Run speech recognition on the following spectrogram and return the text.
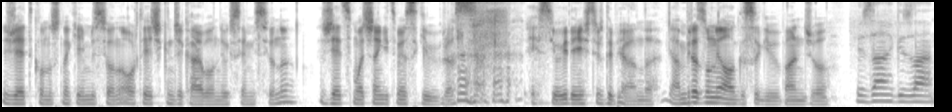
jet konusundaki emisyonu ortaya çıkınca karbondioksit emisyonu jet maçına gitmesi gibi biraz. SEO'yu değiştirdi bir anda. Yani biraz onun algısı gibi bence o. Güzel güzel.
